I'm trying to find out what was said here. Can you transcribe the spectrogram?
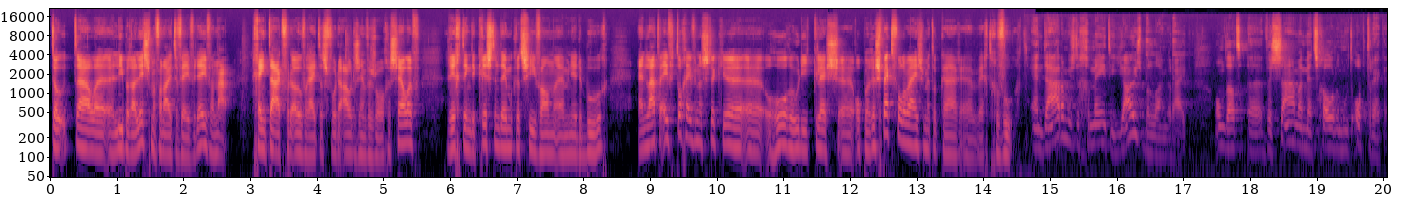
totale eh, liberalisme vanuit de VVD. Van nou, geen taak voor de overheid, dat is voor de ouders en verzorgers zelf. Richting de christendemocratie van meneer De Boer. En laten we even, toch even een stukje eh, horen hoe die clash eh, op een respectvolle wijze met elkaar eh, werd gevoerd. En daarom is de gemeente juist belangrijk, omdat we samen met scholen moeten optrekken.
